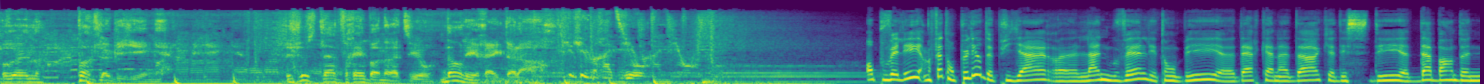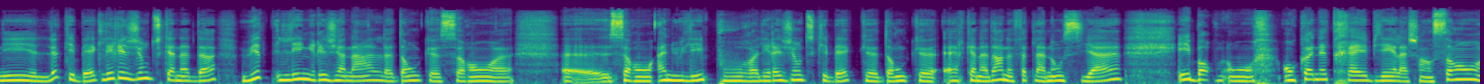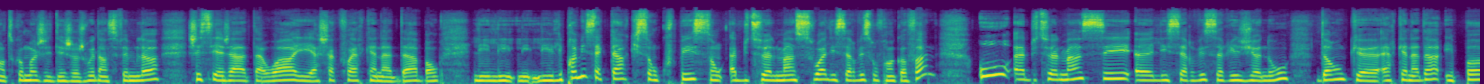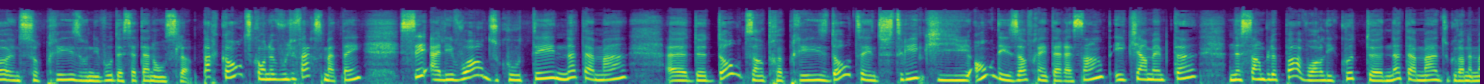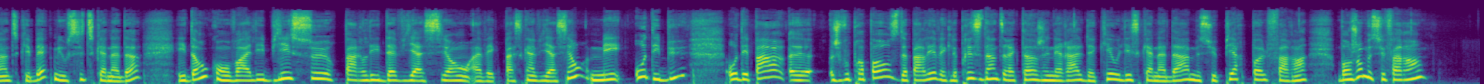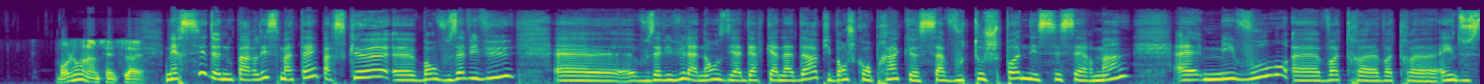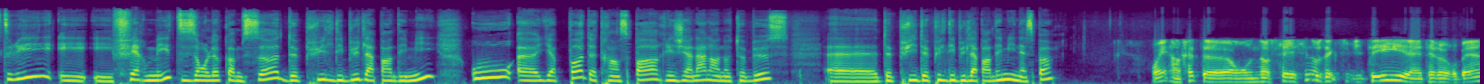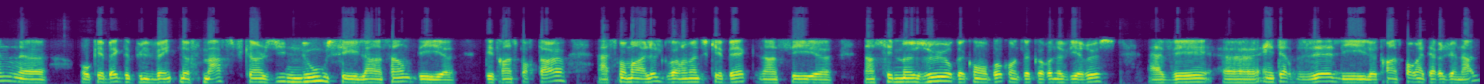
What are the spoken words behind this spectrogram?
brune, pas de lobbying. Juste la vraie bonne radio, dans les règles de l'art. On pouvait lire, en fait, on peut lire depuis hier, euh, la nouvelle est tombée euh, d'Air Canada qui a décidé euh, d'abandonner le Québec. Les régions du Canada, huit lignes régionales, donc, seront seront annulées pour les régions du Québec. Donc, Air Canada en a fait l'annonce hier. Et bon, on, on connaît très bien la chanson. En tout cas, moi, j'ai déjà joué dans ce film-là. J'ai siégé à Ottawa et à chaque fois Air Canada, bon, les, les, les, les premiers secteurs qui sont coupés sont habituellement soit les services aux francophones ou habituellement c'est euh, les services régionaux. Donc euh, Air Canada est pas une surprise au niveau de cette annonce-là. Par contre, ce qu'on a voulu faire ce matin, c'est aller voir du côté notamment euh, de d'autres entreprises, d'autres industries qui ont des offres intéressantes et qui en même temps ne semblent pas avoir l'écoute notamment du gouvernement du Québec mais aussi du Canada. Et donc on va aller bien sûr parler d'aviation avec Pascal Aviation, mais au début, au départ, je vous propose de parler avec le président directeur général de Keolis Canada, M. Pierre-Paul Farran. Bonjour, M. Farran. Bonjour, Mme Saint-Hilaire. Merci de nous parler ce matin parce que euh, bon, vous avez vu, euh, vous avez vu l'annonce d'Air Canada, puis bon, je comprends que ça vous touche pas nécessairement, euh, mais vous, votre votre industrie est, est fermée, disons-le comme ça, depuis le début de la pandémie, où il n'y a pas de transport régional en autobus depuis depuis le début de la pandémie, n'est-ce pas? Oui, en fait, on a cessé nos activités interurbaines au Québec depuis le 29 mars. Puis quand je dis nous, c'est l'ensemble des, euh, des transporteurs. À ce moment-là, le gouvernement du Québec, dans ses euh, dans ses mesures de combat contre le coronavirus, avait euh, interdisait le transport interrégional.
